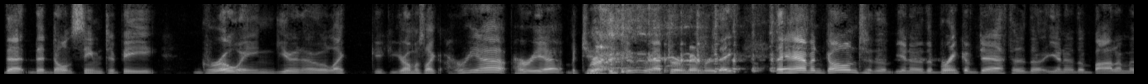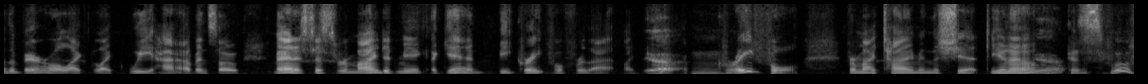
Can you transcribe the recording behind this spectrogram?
that that don't seem to be growing, you know, like you're almost like hurry up, hurry up, but you Right. do have to remember they they haven't gone to the, you know, the brink of death or the, you know, the bottom of the barrel like like we have. And so, man, it's just reminded me again, be grateful for that. Like Yeah. Mm. Grateful for my time in the shit, you know? Yeah. Because, well,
